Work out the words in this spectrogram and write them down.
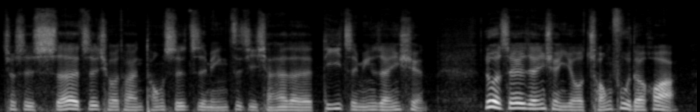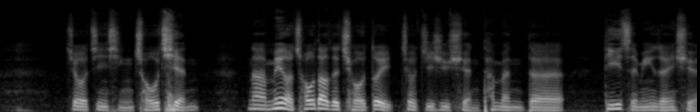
就是十二支球团同时指明自己想要的第一指名人选。如果这些人选有重复的话，就进行抽签；那没有抽到的球队就继续选他们的第一指名人选。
